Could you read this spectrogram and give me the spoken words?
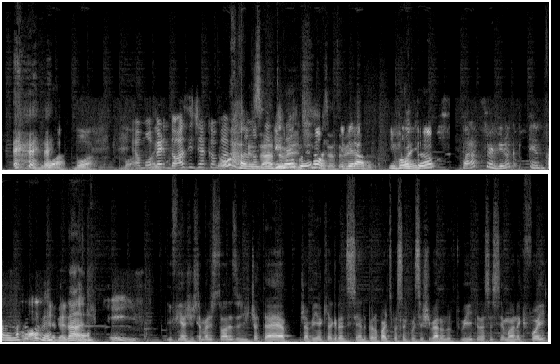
Boa, boa. boa. É uma overdose de acampamento. Porra, Exatamente, não, exatamente. Everaldo. E voltamos para servir no acampamento. Faz um acampamento. É verdade. Que isso. Enfim, a gente tem várias histórias, a gente até já vem aqui agradecendo pela participação que vocês tiveram no Twitter nessa semana, que foi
